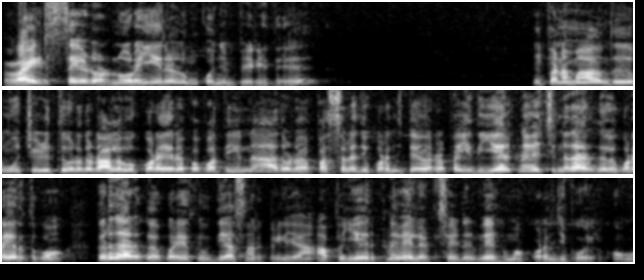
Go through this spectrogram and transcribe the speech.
ரைட் சைடோட நுரையீரலும் கொஞ்சம் பெரிது. இப்போ நம்ம வந்து மூச்சு இழுத்து வரதோட அளவு குறையிறப்ப பார்த்தீங்கன்னா அதோட பர்சன்டேஜ் குறைஞ்சிட்டே வர்றப்ப இது ஏற்கனவே சின்னதாக இருக்கிறதுல குறையிறதுக்கும் பெரிதாக இருக்கிற குறையிறதுக்கும் வித்தியாசம் இருக்குது இல்லையா? அப்போ ஏற்கனவே லெஃப்ட் சைடு வேகமாக குறைஞ்சி போயிருக்கும்.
